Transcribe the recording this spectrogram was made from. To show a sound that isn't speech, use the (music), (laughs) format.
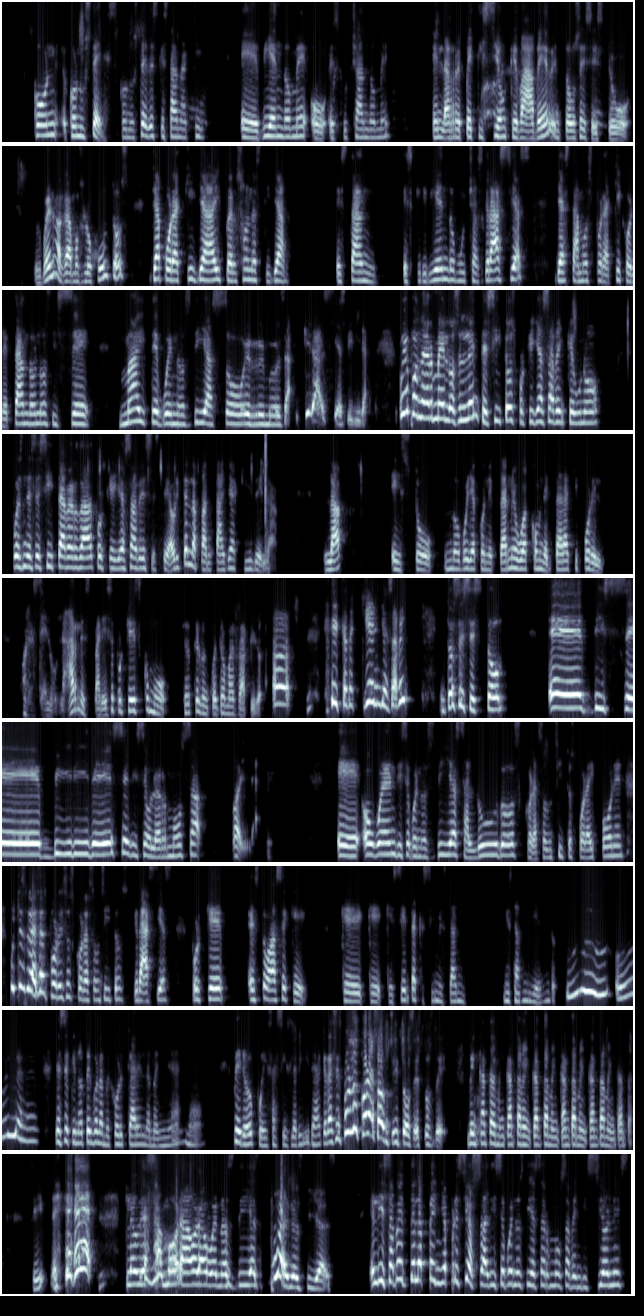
con, con ustedes, con ustedes que están aquí eh, viéndome o escuchándome en la repetición que va a haber. Entonces, esto, pues bueno, hagámoslo juntos. Ya por aquí ya hay personas que ya están escribiendo. Muchas gracias. Ya estamos por aquí conectándonos. Dice Maite, buenos días, soy hermosa. Gracias, mi vida. Voy a ponerme los lentecitos porque ya saben que uno pues necesita, ¿verdad? Porque ya sabes, este, ahorita en la pantalla aquí de la lab, esto no voy a conectarme, voy a conectar aquí por el, por el celular, ¿les parece? Porque es como, creo que lo encuentro más rápido. Ah, cada quien, ya saben. Entonces esto, eh, dice Viri dice, hola hermosa, hola, eh, Owen dice buenos días, saludos, corazoncitos por ahí ponen. Muchas gracias por esos corazoncitos, gracias, porque esto hace que, que, que, sienta que sí me están, me están viendo. Uh, hola, ya sé que no tengo la mejor cara en la mañana, pero pues así es la vida. Gracias por esos corazoncitos, estos de, me encanta, me encanta, me encanta, me encanta, me encanta, me encanta. ¿Sí? (laughs) Claudia Zamora, ahora buenos días, buenos días. Elizabeth de la Peña, preciosa, dice, buenos días, hermosa, bendiciones.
